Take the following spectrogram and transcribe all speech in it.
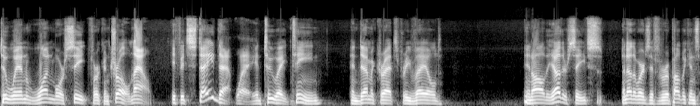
to win one more seat for control. Now if it stayed that way in 218 and Democrats prevailed in all the other seats in other words if the Republicans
